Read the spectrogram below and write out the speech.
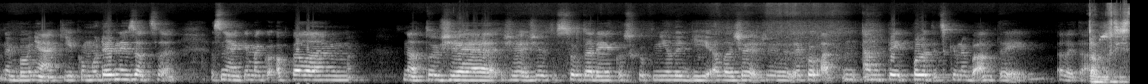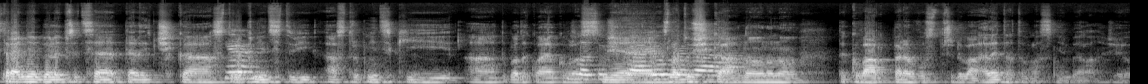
nebo nějaký jako modernizace s nějakým jako apelem na to, že, že, že jsou tady jako schopní lidi, ale že, že jako antipolitickým nebo anti elitář. Tam v té straně byly přece Telička, Stropnictví a Stropnický a to byla taková jako vlastně Zlatuška, Zlatuška no, no, no, taková pravostředová elita to vlastně byla, že jo.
